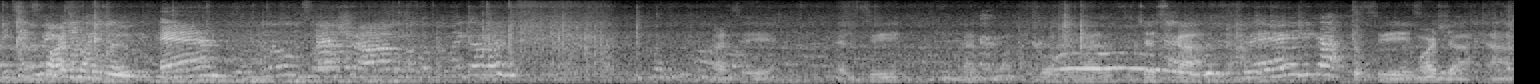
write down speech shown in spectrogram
This is Cordon bleu. And special. Welcome to my guys. Si Elsie. Yan mga ako. Yan si Cheska. Si Marcia. Yan.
